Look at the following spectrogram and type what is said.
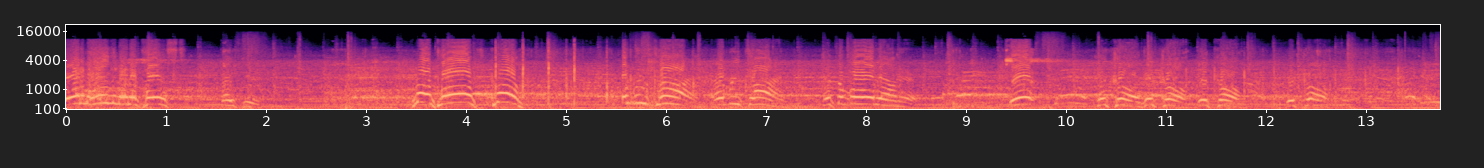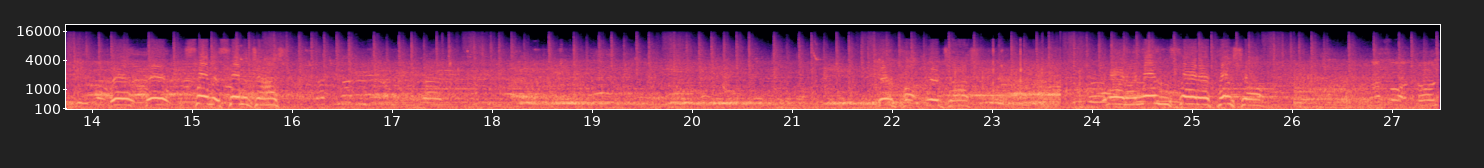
Let him hold him on the post. Thank you. Come on, Paul, come on. Every time, every time. Get the ball down there. Good, call, good call, good call, good call. Good, good. Slow it, slow it, Josh. Good, pop, good, Josh. Come on, I know you saw that push off. Coach.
